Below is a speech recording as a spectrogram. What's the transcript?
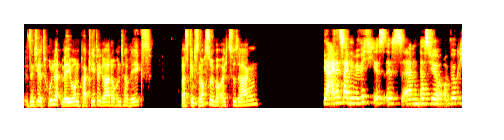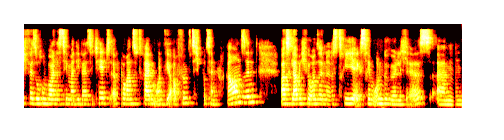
sind jetzt 100 Millionen Pakete gerade unterwegs. Was gibt's noch mhm. so über euch zu sagen? Ja, eine Zahl, die mir wichtig ist, ist, ähm, dass wir wirklich versuchen wollen, das Thema Diversität äh, voranzutreiben und wir auch 50 Prozent Frauen sind was, glaube ich, für unsere Industrie extrem ungewöhnlich ist. Ähm,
